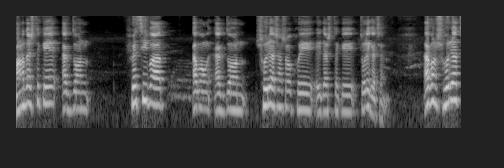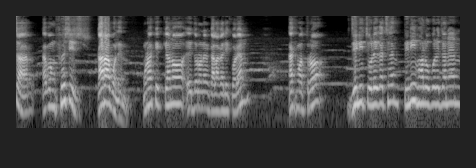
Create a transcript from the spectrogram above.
বাংলাদেশ থেকে একজন ফেসিবাদ এবং একজন স্বৈরা শাসক হয়ে এই দেশ থেকে চলে গেছেন। এখন স্বৈরাচার এবং ফেসিস কারা বলেন? ওনাকে কেন এই ধরনের গালাগালি করেন? একমাত্র যিনি চলে গেছেন, তিনি ভালো করে জানেন,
